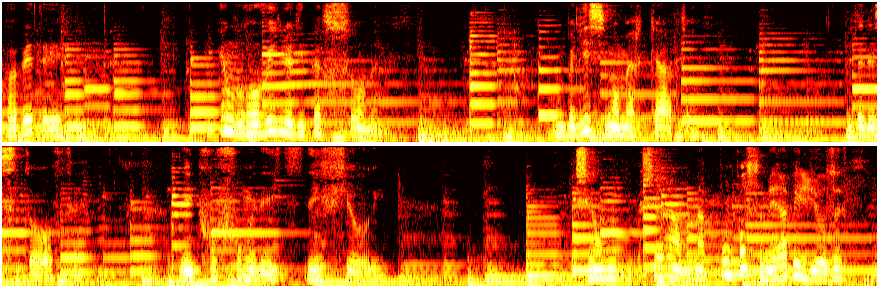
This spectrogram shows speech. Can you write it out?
Papete è un roviglio di persone, un bellissimo mercato, delle stoffe, dei profumi, dei, dei fiori. C'era, un, c'era una, un posto meraviglioso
